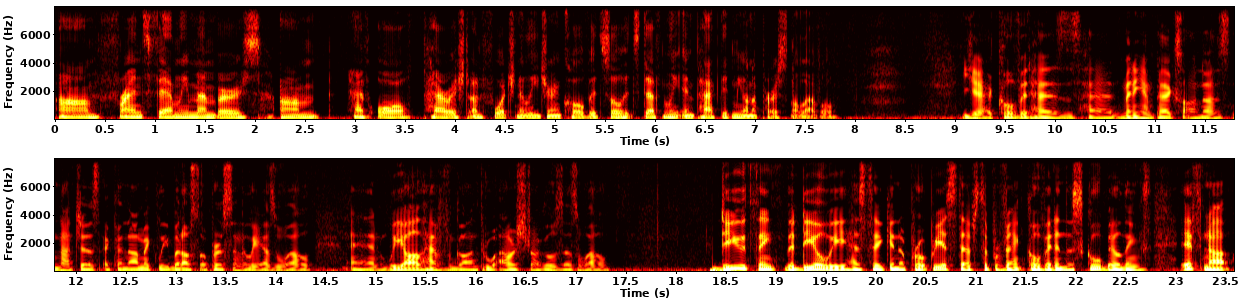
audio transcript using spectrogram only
um, friends, family members have all perished, unfortunately, during COVID. So it's definitely impacted me on a personal level. Yeah, COVID has had many impacts on us, not just economically, but also personally as well. And we all have gone through our struggles as well. Do you think the DOE has taken appropriate steps to prevent COVID in the school buildings? If not,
